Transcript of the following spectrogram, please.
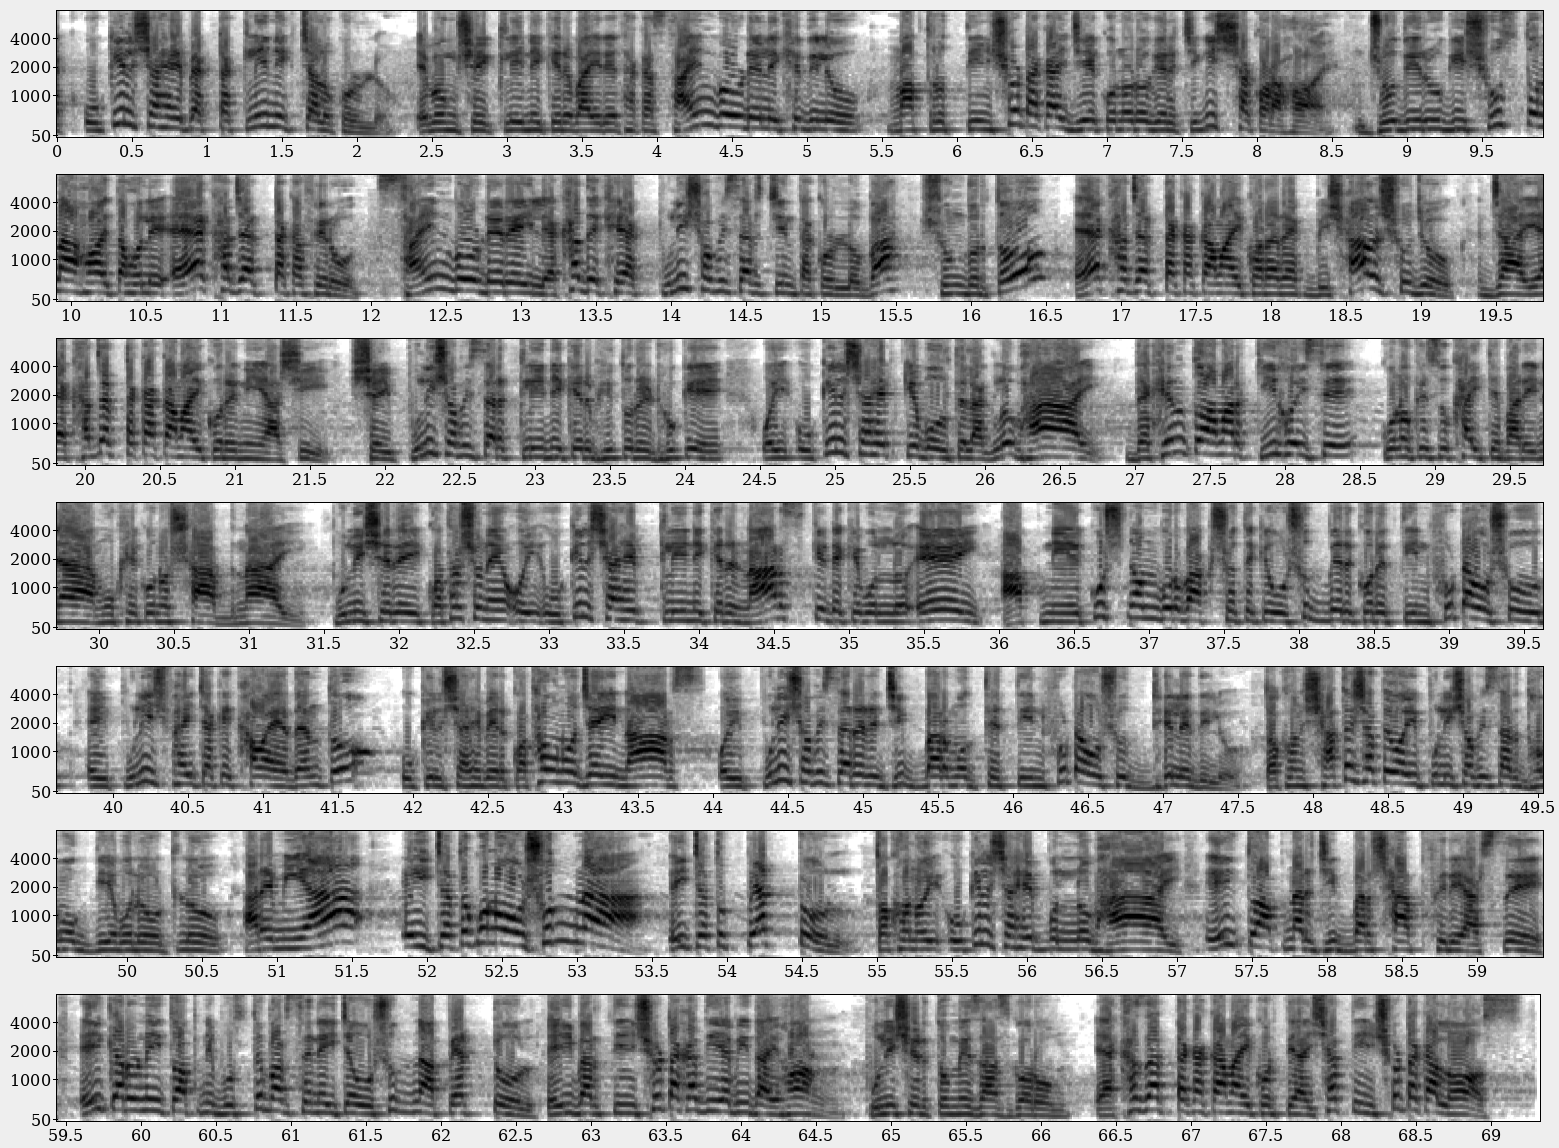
এক উকিল সাহেব একটা ক্লিনিক চালু করল এবং সেই ক্লিনিকের বাইরে থাকা সাইনবোর্ডে লিখে দিল, মাত্র তিনশো টাকায় যে কোনো রোগের চিকিৎসা করা হয়। যদি রুগী সুস্থ না হয়, তাহলে এক হাজার টাকা ফেরত। সাইনবোর্ডের এই লেখা দেখে এক পুলিশ অফিসার চিন্তা করল, বাহ, সুন্দর তো। এক হাজার টাকা কামাই করার এক বিশাল সুযোগ, যাই এক হাজার টাকা কামাই করে নিয়ে আসি। সেই পুলিশ অফিসার ক্লিনিকের ভিতরে ঢুকে ওই উকিল সাহেবকে বলতে লাগল, ভাই, দেখেন তো আমার কি হয়েছে কোনো কিছু খাইতে পারি না, মুখে কোনো স্বাদ নাই। পুলিশের এই কথা শুনে ওই উকিল সাহেব ক্লিনিকের নার্সকে ডেকে বলল, এই, আপনি একুশ নম্বর বাক্স থেকে ওষুধ বের করে তিন ফুটা ওষুধ এই পুলিশ ভাইটাকে খাওয়াইয়া দেন তো? উকিল সাহেবের কথা অনুযায়ী নার্স ওই পুলিশ অফিসারের জিব্বার মধ্যে তিন ফুটা ওষুধ ঢেলে দিল। তখন সাথে সাথে ওই পুলিশ অফিসার ধমক দিয়ে বলে উঠল, আরে মিয়া, এইটা তো কোনো ওষুধ না, এইটা তো পেট্রোল। তখন ওই উকিল সাহেব বলল, ভাই, এই তো আপনার জিব্বার স্বাদ ফিরে আসছে, এই কারণেই তো আপনি বুঝতে পারছেন এইটা ওষুধ না পেট্রোল, এইবার তিনশো টাকা দিয়ে বিদায় হন। পুলিশের তো মেজাজ গরম, এক হাজার টাকা কামাই করতে আইসা তিনশো টাকা লস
